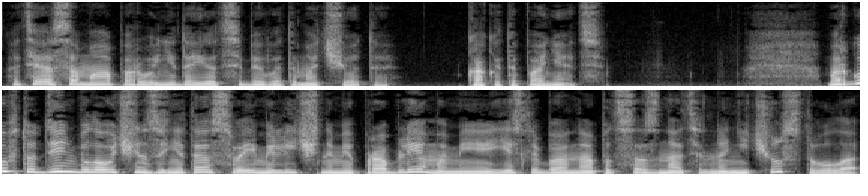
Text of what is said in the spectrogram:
хотя сама порой не дает себе в этом отчета. Как это понять? Марго в тот день была очень занята своими личными проблемами, и если бы она подсознательно не чувствовала,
